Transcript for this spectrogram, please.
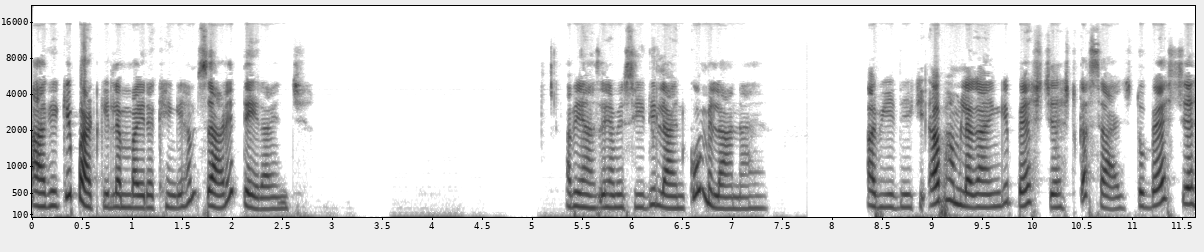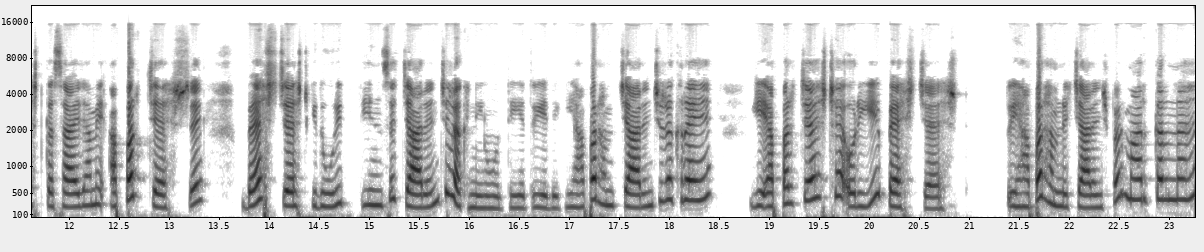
आगे के पार्ट की लंबाई रखेंगे हम साढ़े तेरह इंच। अब यहाँ से हमें सीधी लाइन को मिलाना है। अब ये देखिए, अब हम लगाएँगे बेस्ट चेस्ट का साइज़ तो बेस्ट चेस्ट का साइज़ हमें अपर चेस्ट से बेस्ट चेस्ट की दूरी तीन से चार इंच रखनी होती है. तो ये देखिए, यहाँ पर हम चार इंच रख रहे हैं. ये अपर चेस्ट है और ये बेस्ट चेस्ट तो यहाँ पर हमने चार इंच पर मार्क करना है.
